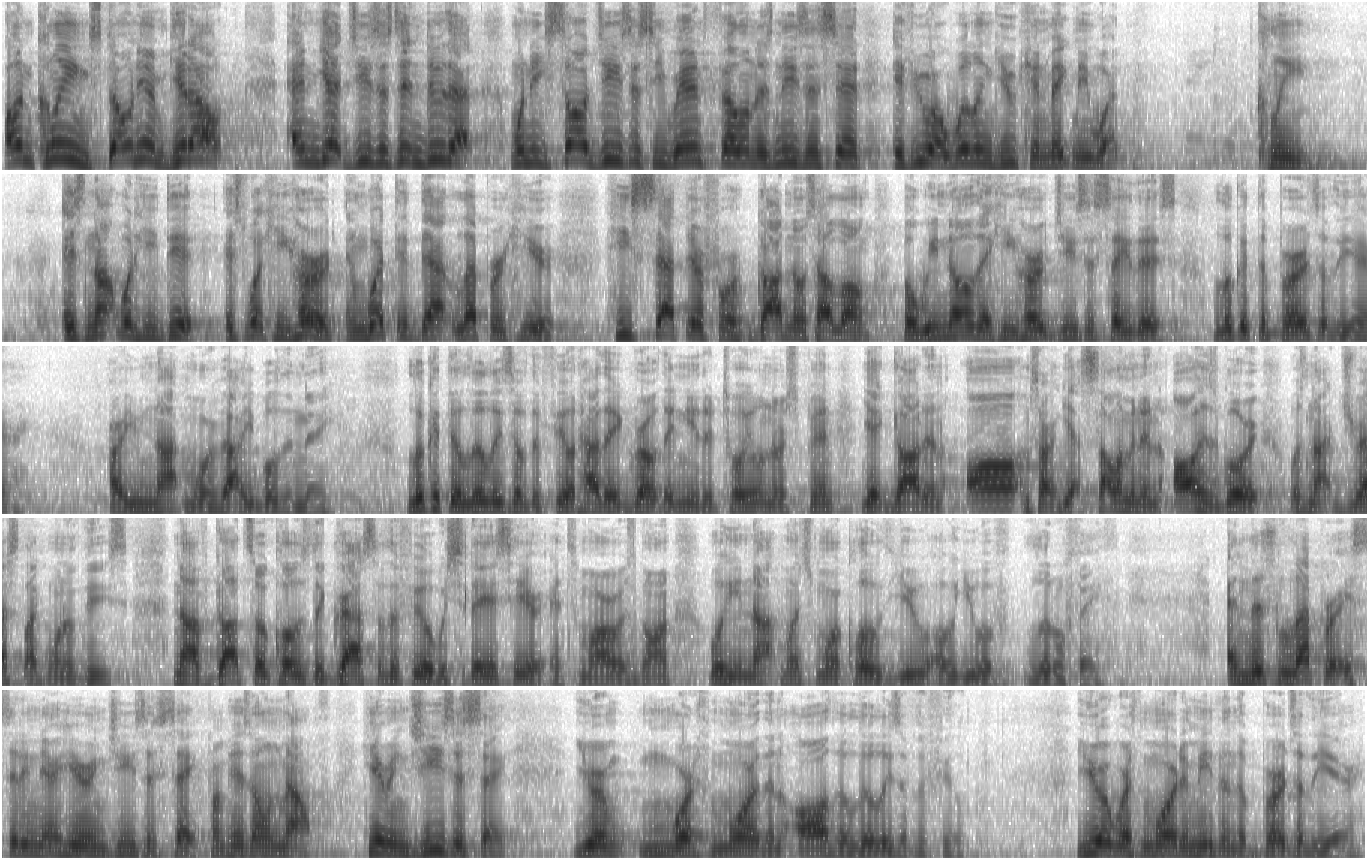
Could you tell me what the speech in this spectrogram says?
Unclean, stone him, get out. And yet Jesus didn't do that. When he saw Jesus, he ran, fell on his knees, and said, If you are willing, you can make me what? Clean. It's not what he did, it's what he heard. And what did that leper hear? He sat there for God knows how long, but we know that he heard Jesus say this Look at the birds of the air. Are you not more valuable than they? Look at the lilies of the field, how they grow. They neither toil nor spin, yet God in all, I'm sorry, yet Solomon in all his glory was not dressed like one of these. Now, if God so clothes the grass of the field, which today is here and tomorrow is gone, will he not much more clothe you, O you of little faith? And this leper is sitting there hearing Jesus say from his own mouth, hearing Jesus say, You're worth more than all the lilies of the field. You are worth more to me than the birds of the air.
